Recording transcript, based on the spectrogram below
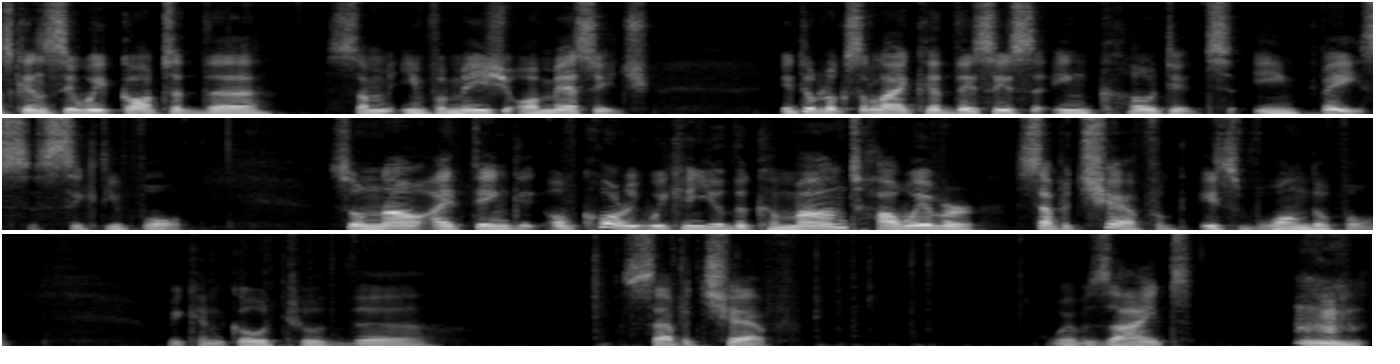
As you can see, we got the some information or message it looks like this is encoded in base 64. So now I think, of course, we can use the command. However, subchef is wonderful. We can go to the subchef website. we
